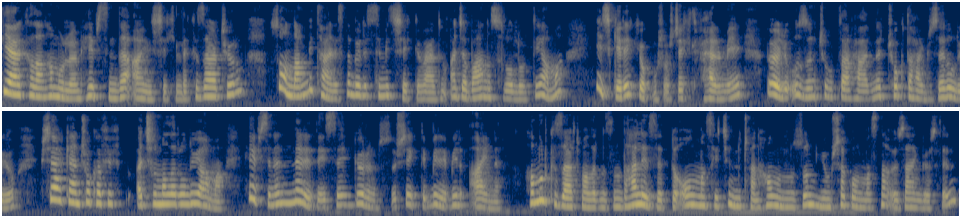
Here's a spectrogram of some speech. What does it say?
Diğer kalan hamurların hepsini de aynı şekilde kızartıyorum. Sondan bir tanesine böyle simit şekli verdim. Acaba nasıl olur diye ama hiç gerek yokmuş o şekli vermeye. Böyle uzun çubuklar halinde çok daha güzel oluyor. Pişerken çok hafif açılmalar oluyor ama hepsinin neredeyse görüntüsü, şekli birebir aynı. Hamur kızartmalarınızın daha lezzetli olması için lütfen hamurunuzun yumuşak olmasına özen gösterin.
